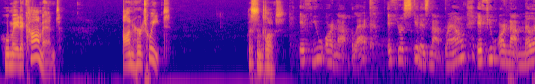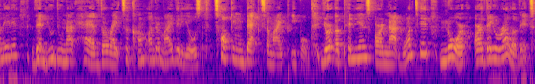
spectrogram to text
who made a comment on her tweet. Listen close. If you are not black, if your skin is not brown, if you are not melanated, then you do not have the right to come under my videos talking back to my people. Your opinions are not wanted, nor are they relevant.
